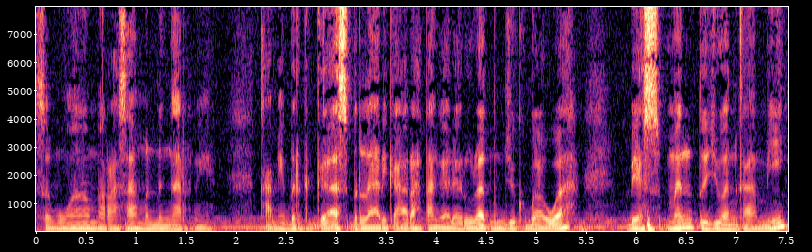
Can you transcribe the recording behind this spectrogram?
Semua merasa mendengarnya. Kami bergegas berlari ke arah tangga darurat menuju ke bawah, basement tujuan kami,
